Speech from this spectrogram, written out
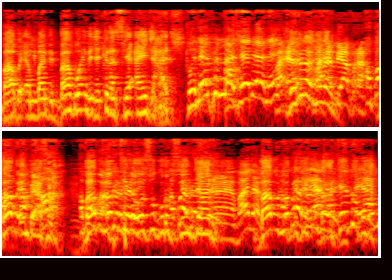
babu. yan bandit babu wanda ke kiran sai an yi jihadi. To laifin najeriya ne? Da nuna nuna babu yan biafra. Babu lokacin da wasu group sun jari babu lokacin ba a kai lokacin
